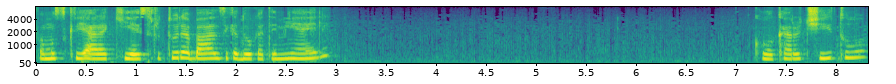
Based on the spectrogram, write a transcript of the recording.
Vamos criar aqui a estrutura básica do HTML. Colocar o título.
